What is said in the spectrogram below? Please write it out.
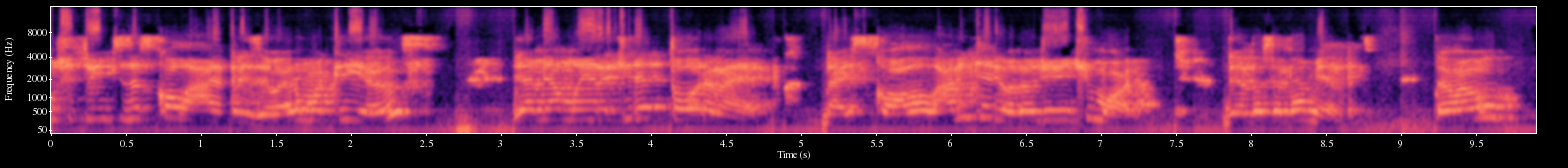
constituintes escolares. Eu era uma criança e a minha mãe era diretora na época da escola lá no interior onde a gente mora, dentro do assentamento. Então eu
